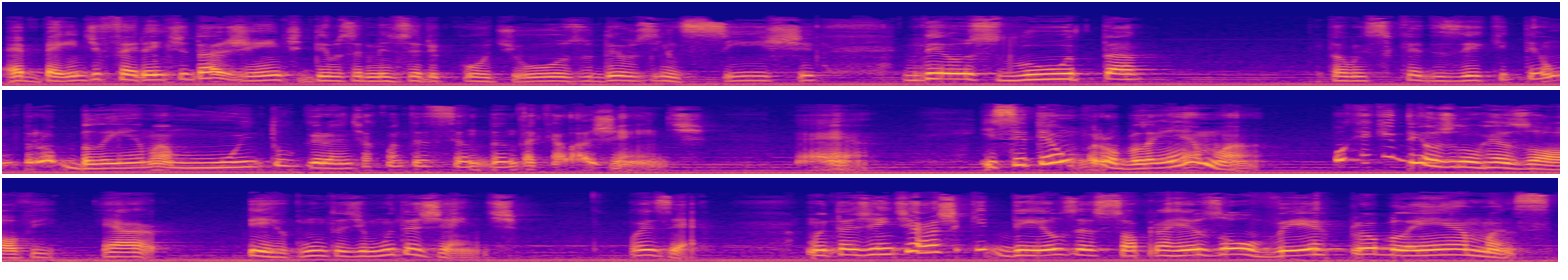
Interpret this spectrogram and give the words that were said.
É bem diferente da gente. Deus é misericordioso, Deus insiste, Deus luta. Então isso quer dizer que tem um problema muito grande acontecendo dentro daquela gente. É. E se tem um problema, por que, que Deus não resolve? É a pergunta de muita gente. Pois é. Muita gente acha que Deus é só para resolver problemas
